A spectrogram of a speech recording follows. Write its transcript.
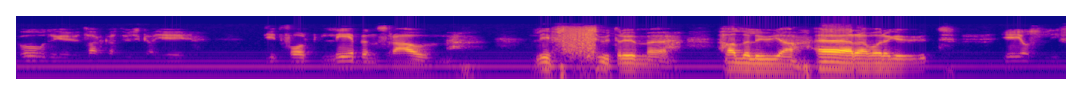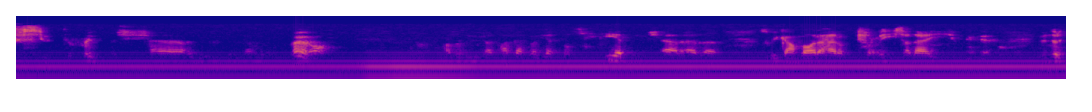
Gode Gud, tack att du ska ge ditt folk Lebensraum, livsutrymme. Halleluja, ära vare Gud. Ge oss livsutrymme, kära Halleluja, tack att du har gett oss heden, kära Herre, så vi kan vara här och prisa dig. Under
